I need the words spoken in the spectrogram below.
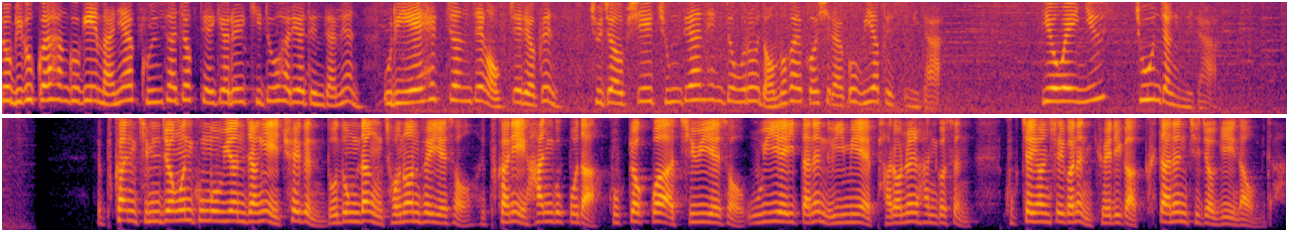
또 미국과 한국이 만약 군사적 대결을 기도하려 든다면 우리의 핵전쟁 억제력은 주저없이 중대한 행동으로 넘어갈 것이라고 위협했습니다. BOA 뉴스 조은정입니다. 북한 김정은 국무위원장이 최근 노동당 전원회의에서 북한이 한국보다 국격과 지위에서 우위에 있다는 의미의 발언을 한 것은 국제 현실과는 괴리가 크다는 지적이 나옵니다.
